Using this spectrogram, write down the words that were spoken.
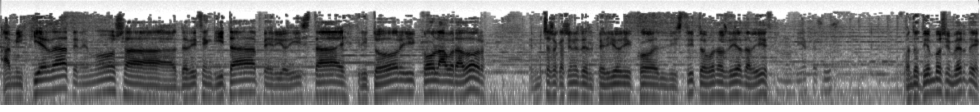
A mi izquierda tenemos a David Enguita, periodista, escritor y colaborador en muchas ocasiones del periódico El Distrito. Buenos días, David. Buenos días, Jesús. ¿Cuánto tiempo sin verte?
